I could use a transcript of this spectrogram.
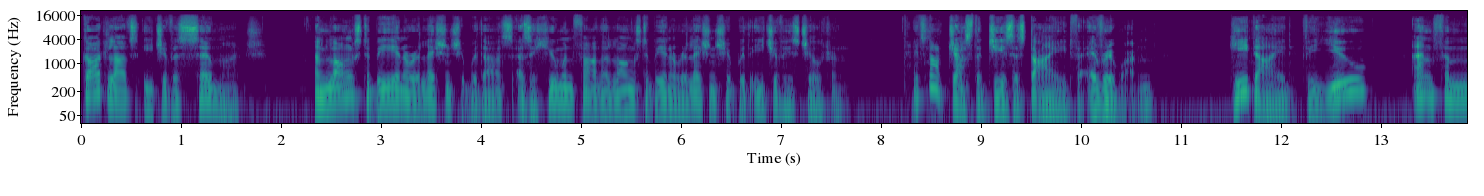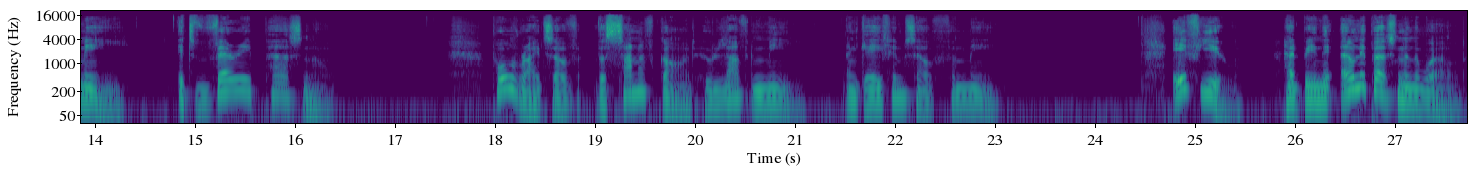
God loves each of us so much and longs to be in a relationship with us as a human father longs to be in a relationship with each of his children. It's not just that Jesus died for everyone, he died for you and for me. It's very personal. Paul writes of the Son of God who loved me and gave himself for me. If you had been the only person in the world,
